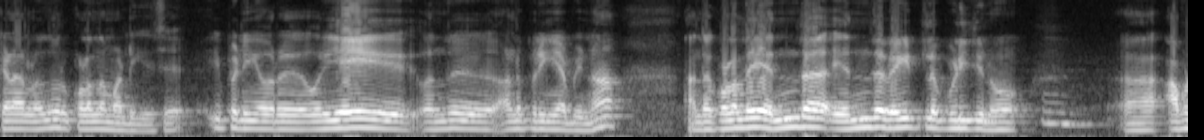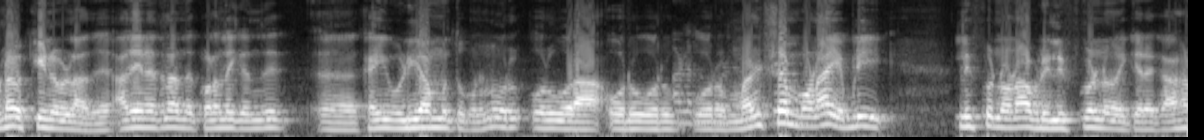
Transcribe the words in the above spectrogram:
கிணறுல வந்து ஒரு குழந்தை மாட்டிக்கிச்சு. இப்போ நீங்கள் ஒரு ஒரு ஏஐ வந்து அனுப்புகிறீங்க அப்படின்னா அந்த குழந்தைய எந்த எந்த வெயிட்டில் பிடிக்கணும்? அப்படின்னா கீழே விழாது. அதே நேரத்தில் அந்த குழந்தைக்கு வந்து கை ஒழியாமல் தூக்கணும்னு ஒரு ஒரு ஒரு ஒரு ஒரு மனுஷன் போனால் எப்படி லிஃப்ட் பண்ணோன்னா அப்படி லிஃப்ட் பண்ண வைக்கிறதுக்காக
